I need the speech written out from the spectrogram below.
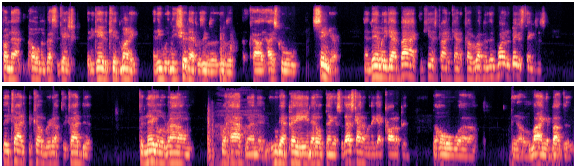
from that whole investigation that he gave the kid money and he and he should have because he was a, he was a college, high school senior. And then when he got back, the kids tried to kind of cover up. And then one of the biggest things is they tried to cover it up. They tried to finagle around what happened and who got paid and that whole thing. And so that's kind of where they got caught up in the whole, uh, you know, lying about the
